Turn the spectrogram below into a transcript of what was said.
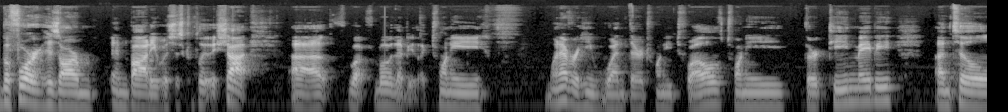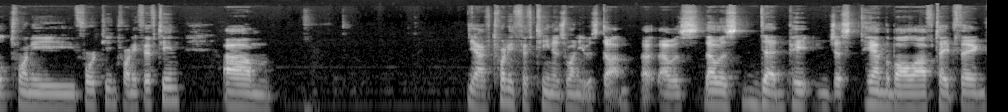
before his arm and body was just completely shot. Uh, what what would that be like 20 whenever he went there 2012 2013 maybe until 2014, 2015. Um, yeah, 2015 is when he was done. That, that, was that was dead Peyton, just hand the ball off type thing.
